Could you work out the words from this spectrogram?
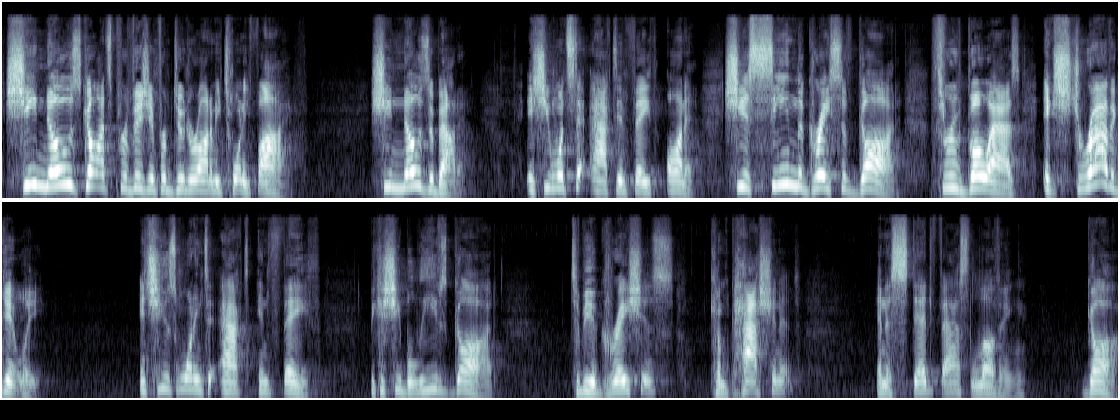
She knows God's provision from Deuteronomy 25. She knows about it, and she wants to act in faith on it. She has seen the grace of God through Boaz extravagantly, and she is wanting to act in faith because she believes God to be a gracious, compassionate, and a steadfast, loving God.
